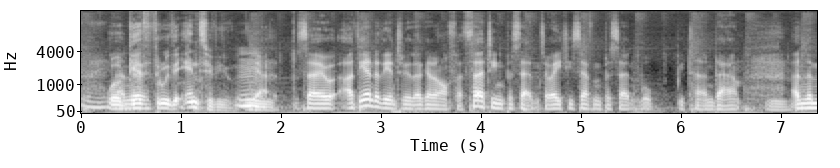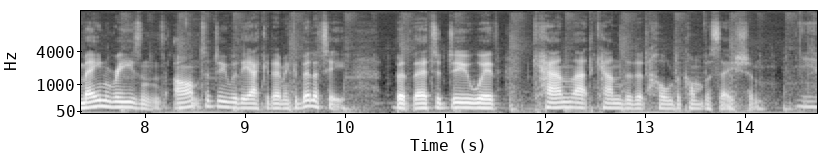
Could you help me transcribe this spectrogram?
Right. We'll get through the interview. Mm. Yeah. So at the end of the interview, they'll get an offer. 13%, so 87% will be turned down. Mm. And the main reasons aren't to do with the academic ability, but they're to do with can that candidate hold a conversation? Yeah.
